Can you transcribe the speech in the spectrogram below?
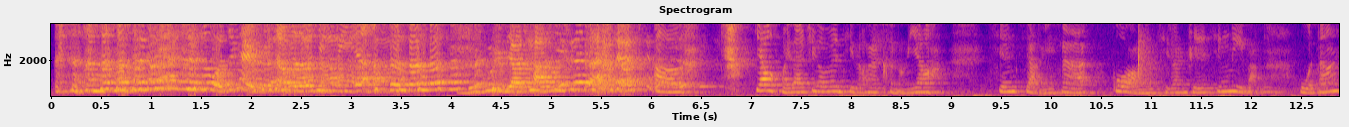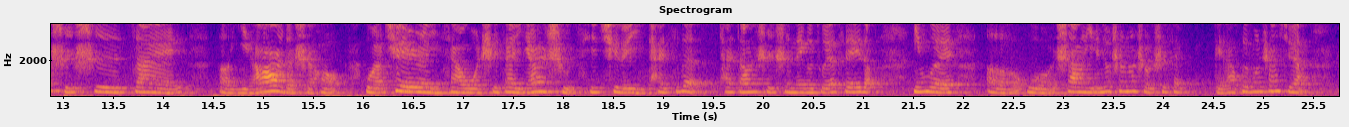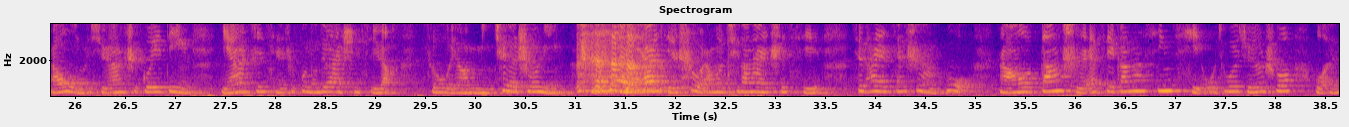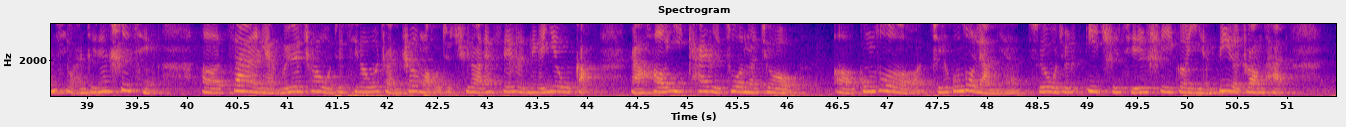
这跟我最开始说想问的问题不一样。你的故事比较长，你先来。啊，要回答这个问题的话，可能要先讲一下过往的几段职业经历吧。我当时是在。呃，研二的时候，我要确认一下，我是在研二暑期去的以太资本，他当时是那个做 FA 的，因为呃，我上研究生的时候是在北大汇丰商学院，然后我们学院是规定研二之前是不能对外实习的，所以我要明确的说明，我是在研二结束，然后去到那里实习，最开始在市场部，然后当时 FA 刚刚兴起，我就会觉得说我很喜欢这件事情。呃，在两个月之后，我就记得我转正了，我就去了 FA 的那个业务岗，然后一开始做呢，就呃工作了，直接工作两年，所以我就一直其实是一个延毕的状态。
